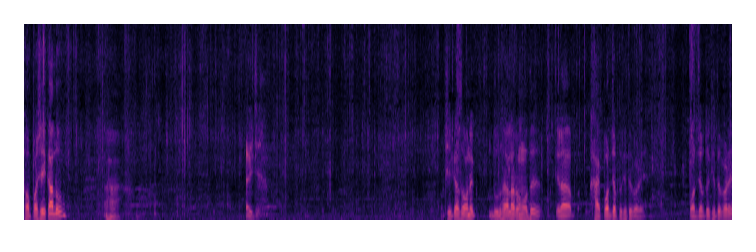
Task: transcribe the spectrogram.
সব পাশেই কালো। হ্যাঁ। এই যে। ঠিক আছে, অনেক দুধ হয় আল্লাহর রহমতে, এরা খায়, পর্যাপ্ত খেতে পারে। পর্যাপ্ত খেতে পারে।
